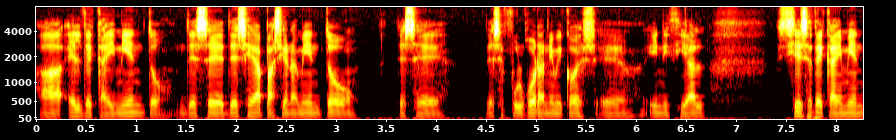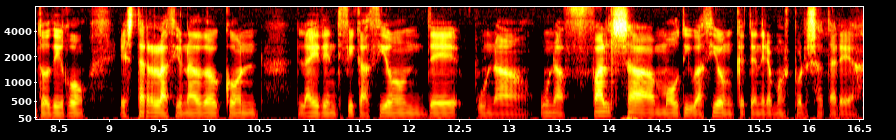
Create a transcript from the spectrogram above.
ah, el decaimiento de ese, de ese apasionamiento, de ese, de ese fulgor anímico es, eh, inicial, si ese decaimiento, digo, está relacionado con la identificación de una, una falsa motivación que tendremos por esa tarea.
